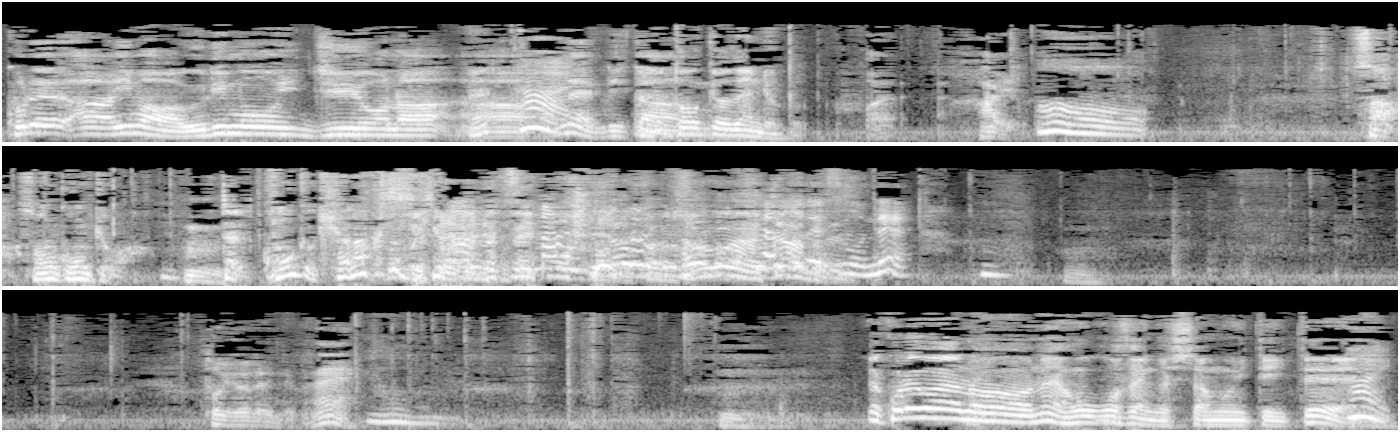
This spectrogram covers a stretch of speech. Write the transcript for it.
これあ今は売りも重要なあ、ねリターン。東京電力。はい。はい。おさあその根拠は、じゃ根拠聞かなくてもいいですよ。そうですもんね。東京電力ね。でこれはあのね方向線が下向いていて、はい、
